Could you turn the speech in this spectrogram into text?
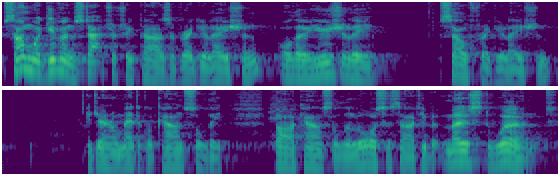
Some were given statutory powers of regulation, although usually self-regulation, the General Medical Council, the Bar Council, the Law Society, but most weren't.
